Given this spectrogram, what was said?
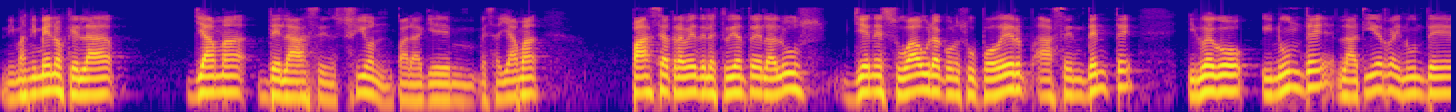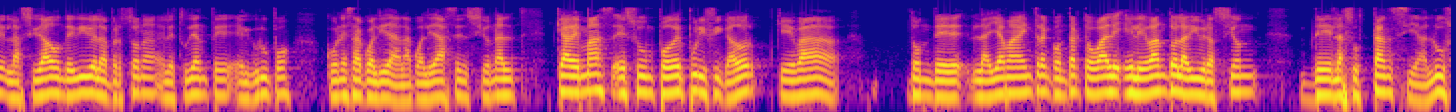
ni más ni menos que la llama de la ascensión, para que esa llama pase a través del estudiante de la luz, llene su aura con su poder ascendente y luego inunde la tierra, inunde la ciudad donde vive la persona, el estudiante, el grupo, con esa cualidad, la cualidad ascensional, que además es un poder purificador que va donde la llama entra en contacto, va elevando la vibración de la sustancia luz,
